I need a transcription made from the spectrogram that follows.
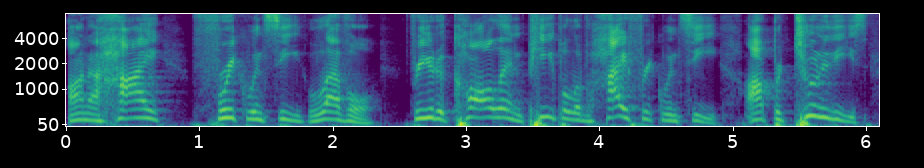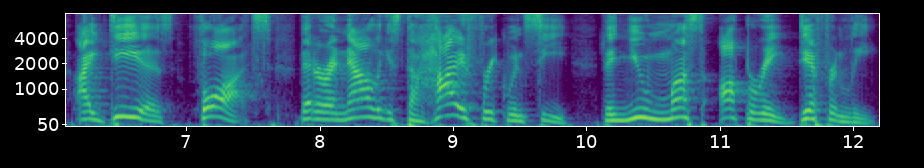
on a high frequency level, for you to call in people of high frequency, opportunities, ideas, thoughts that are analogous to high frequency, then you must operate differently.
